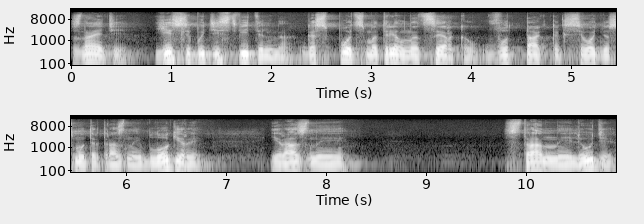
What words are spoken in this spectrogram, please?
Знаете, если бы действительно Господь смотрел на церковь вот так, как сегодня смотрят разные блогеры и разные странные люди,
